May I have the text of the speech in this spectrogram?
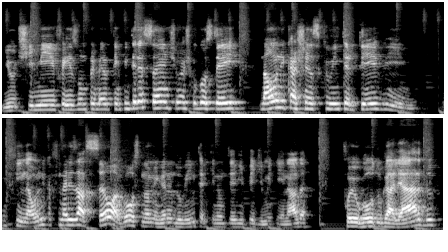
e o time fez um primeiro tempo interessante, eu acho que eu gostei. Na única chance que o Inter teve, enfim, na única finalização a gol, se não me engano, do Inter, que não teve impedimento nem nada, foi o gol do Galhardo.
